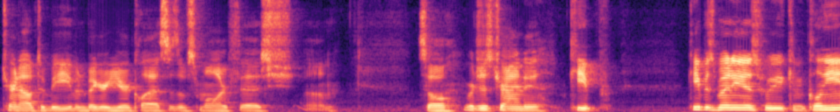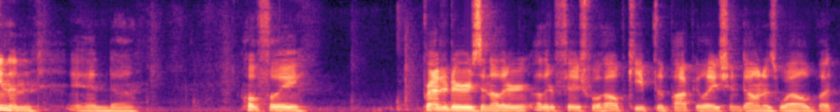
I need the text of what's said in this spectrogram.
turn out to be even bigger year classes of smaller fish. Um, so we're just trying to keep keep as many as we can clean and and uh, hopefully predators and other other fish will help keep the population down as well. But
